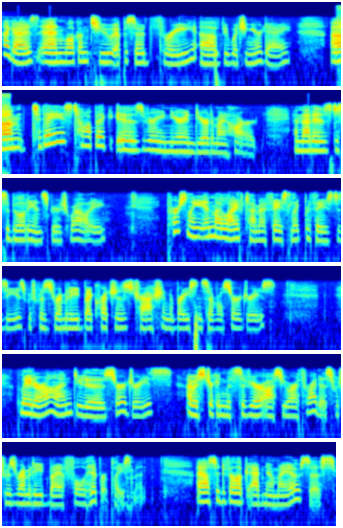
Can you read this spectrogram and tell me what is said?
Hi, guys, and welcome to episode three of Bewitching Your Day. Um, today's topic is very near and dear to my heart, and that is disability and spirituality. Personally, in my lifetime, I faced Legg-Perthes disease, which was remedied by crutches, traction, a brace, and several surgeries. Later on, due to those surgeries, I was stricken with severe osteoarthritis, which was remedied by a full hip replacement. I also developed adenomyosis,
